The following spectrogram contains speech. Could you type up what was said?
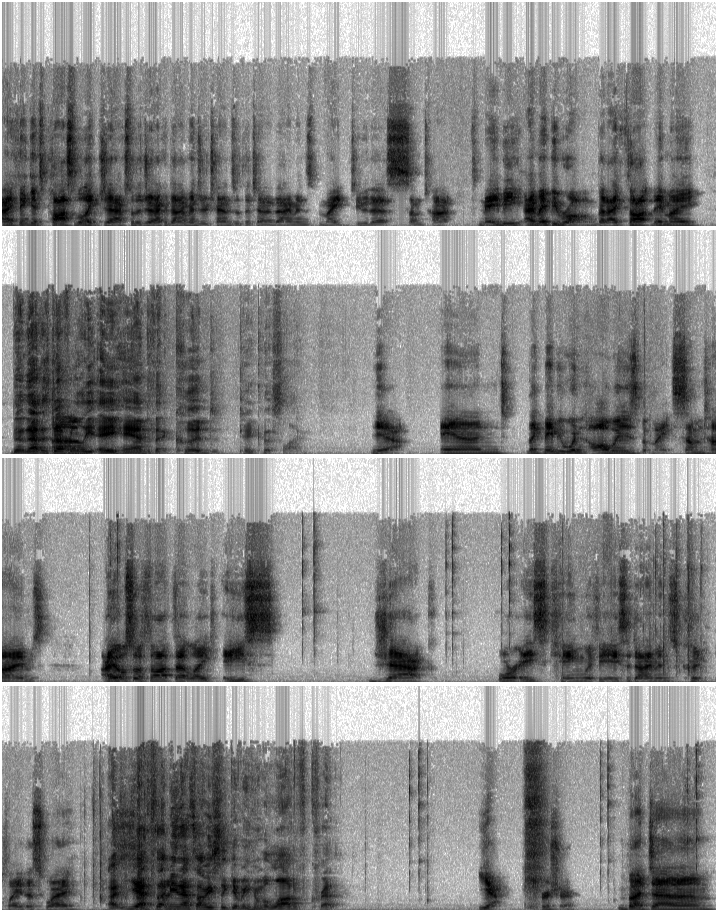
I think it's possible like jacks with a jack of diamonds or tens with a ten of diamonds might do this sometime. Maybe I might be wrong, but I thought they might. Th- that is Um, definitely a hand that could take this line. Yeah. And like maybe wouldn't always, but might sometimes. I also thought that like ace jack or ace king with the ace of diamonds could play this way. Uh, yes, I mean that's obviously giving him a lot of credit. Yeah, for sure. But um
